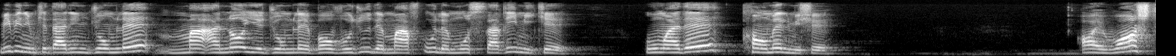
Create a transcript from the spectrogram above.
می‌بینیم که در این جمله معنای جمله با وجود مفعول مستقیمی که اومده کامل میشه. I washed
